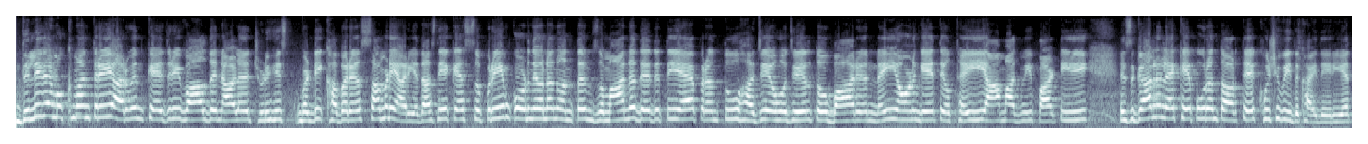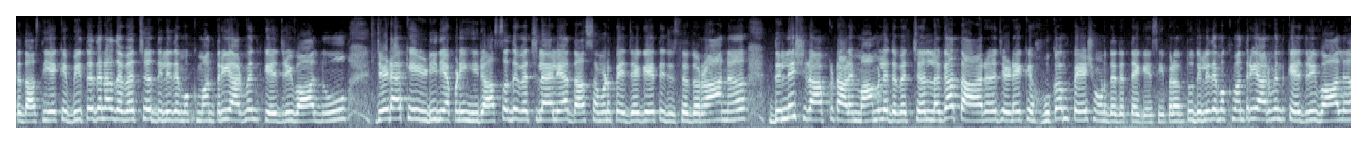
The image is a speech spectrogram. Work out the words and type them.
ਦਿੱਲੀ ਦੇ ਮੁੱਖ ਮੰਤਰੀ ਅਰਵਿੰਦ ਕੇਜਰੀਵਾਲ ਦੇ ਨਾਲ ਜੁੜੀ ਹੋਈ ਵੱਡੀ ਖਬਰ ਸਾਹਮਣੇ ਆ ਰਹੀ ਹੈ। ਦੱਸਦੇ ਕਿ ਸੁਪਰੀਮ ਕੋਰਟ ਨੇ ਉਹਨਾਂ ਨੂੰ ਅੰਤਿਮ ਜ਼ਮਾਨਤ ਦੇ ਦਿੱਤੀ ਹੈ, ਪਰੰਤੂ ਹਜੇ ਉਹ ਜੇਲ੍ਹ ਤੋਂ ਬਾਹਰ ਨਹੀਂ ਆਉਣਗੇ ਤੇ ਉੱਥੇ ਹੀ ਆਮ ਆਦਮੀ ਪਾਰਟੀ ਇਸ ਗੱਲ ਨੂੰ ਲੈ ਕੇ ਪੂਰਨ ਤੌਰ ਤੇ ਖੁਸ਼ ਵੀ ਦਿਖਾਈ ਦੇ ਰਹੀ ਹੈ ਤੇ ਦੱਸਦੀ ਹੈ ਕਿ ਬੀਤੇ ਦਿਨਾਂ ਦੇ ਵਿੱਚ ਦਿੱਲੀ ਦੇ ਮੁੱਖ ਮੰਤਰੀ ਅਰਵਿੰਦ ਕੇਜਰੀਵਾਲ ਨੂੰ ਜਿਹੜਾ ਕਿ ਈਡੀ ਨੇ ਆਪਣੀ ਹਿਰਾਸਤ ਦੇ ਵਿੱਚ ਲੈ ਲਿਆ 10 ਸਮਣ ਭੇਜੇ ਗਏ ਤੇ ਜਿਸ ਦੇ ਦੌਰਾਨ ਦਿੱਲੀ ਸ਼ਰਾਬ ਘਟਾਲੇ ਮਾਮਲੇ ਦੇ ਵਿੱਚ ਲਗਾਤਾਰ ਜਿਹੜੇ ਕਿ ਹੁਕਮ ਪੇਸ਼ ਹੋਣ ਦੇ ਦਿੱਤੇ ਗਏ ਸੀ। ਪਰੰਤੂ ਦਿੱਲੀ ਦੇ ਮੁੱਖ ਮੰਤਰੀ ਅਰਵਿੰਦ ਕੇਜਰੀਵਾਲ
